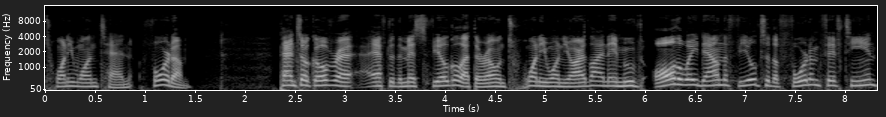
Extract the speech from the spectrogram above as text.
21 10 Fordham. Penn took over after the missed field goal at their own 21 yard line. They moved all the way down the field to the Fordham 15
